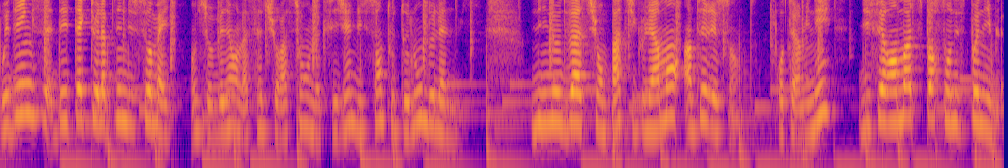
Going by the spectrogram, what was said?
Withings détecte l'apnée du sommeil en surveillant la saturation en oxygène du sang tout au long de la nuit. Une innovation particulièrement intéressante. Pour terminer, différents modes sport sont disponibles,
